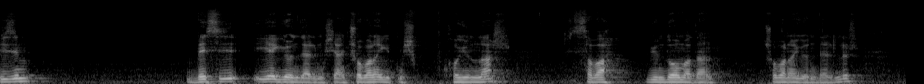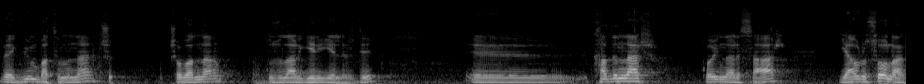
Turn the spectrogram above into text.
bizim besiye gönderilmiş yani çobana gitmiş koyunlar sabah gün doğmadan çobana gönderilir ve gün batımına ço- çobandan kuzular geri gelirdi. Ee, kadınlar koyunları sağar. Yavrusu olan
